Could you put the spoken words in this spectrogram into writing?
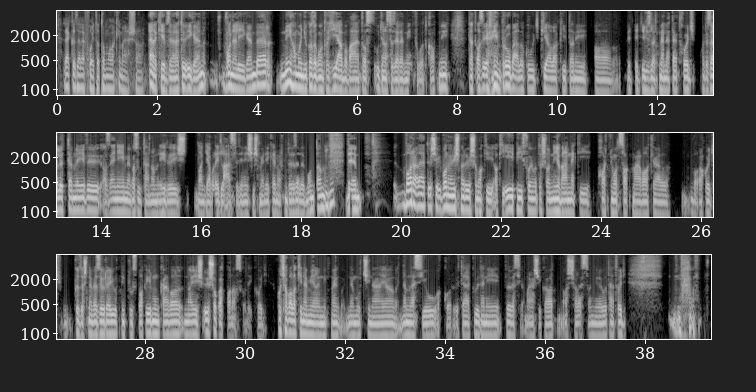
legközelebb folytatom valaki mással. Elképzelhető, igen. Van elég ember. Néha mondjuk az a gond, hogy hiába változt, ugyanazt az eredményt fogod kapni. Tehát azért én próbálok úgy kialakítani a, egy, egy üzletmenetet, hogy, hogy az előttem lévő, az enyém, meg az utánam lévő is nagyjából egy láz legyen és ismerjék egymást, mint az előbb mondtam. Uh-huh. De van rá lehetőség, van olyan ismerősöm, aki, aki épít folyamatosan, nyilván neki 6-8 szakmával kell valahogy közös nevezőre jutni, plusz papírmunkával, na és ő sokat panaszkodik, hogy hogyha valaki nem jelenik meg, vagy nem úgy csinálja, vagy nem lesz jó, akkor őt elküldeni, fölveszi a másikat, az se lesz annyira jó, tehát hogy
